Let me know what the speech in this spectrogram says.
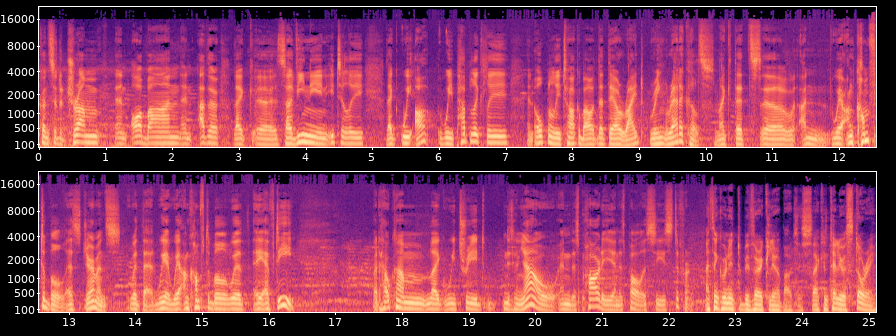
consider Trump and Orban and other, like uh, Salvini in Italy, like we are, we publicly and openly talk about that they are right-wing radicals. Like that's uh, un, we're uncomfortable as Germans with that. We're we're uncomfortable with AFD. But how come like we treat Netanyahu and his party and his policies different? I think we need to be very clear about this. I can tell you a story.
